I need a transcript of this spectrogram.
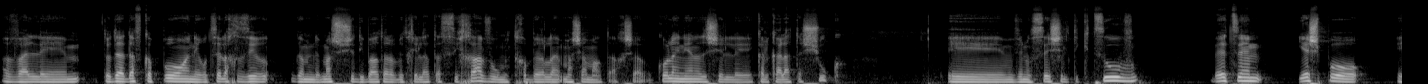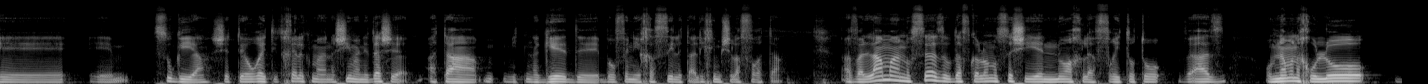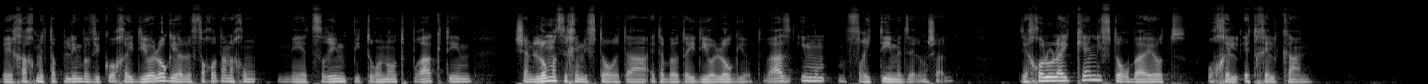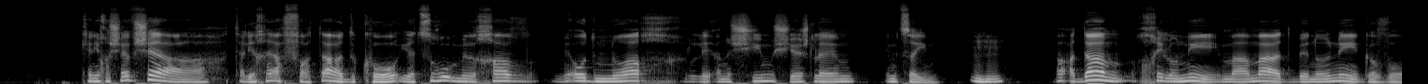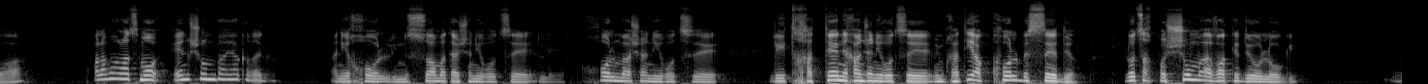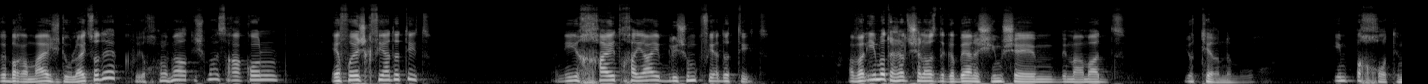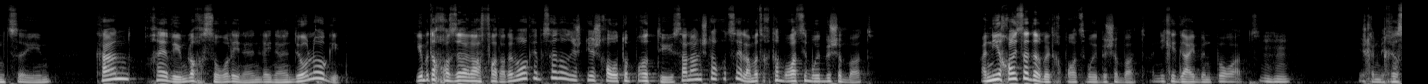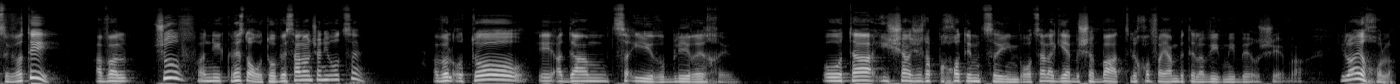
אבל אמ, אתה יודע, דווקא פה אני רוצה להחזיר גם למשהו שדיברת עליו בתחילת השיחה, והוא מתחבר למה שאמרת עכשיו. כל העניין הזה של אה, כלכלת השוק אמ, ונושא של תקצוב, בעצם יש פה אה, אמ, סוגיה שתיאורטית חלק מהאנשים, אני יודע שאתה מתנגד אה, באופן יחסי לתהליכים של הפרטה, אבל למה הנושא הזה הוא דווקא לא נושא שיהיה נוח להפריט אותו, ואז אמנם אנחנו לא בהכרח מטפלים בוויכוח האידיאולוגי, אבל לפחות אנחנו מייצרים פתרונות פרקטיים שלא מצליחים לפתור את, ה, את הבעיות האידיאולוגיות. ואז אם מפריטים את זה, למשל, זה יכול אולי כן לפתור בעיות, או חל, את חלקן. כי אני חושב שהתהליכי ההפרטה עד כה יצרו מרחב מאוד נוח לאנשים שיש להם אמצעים. Mm-hmm. אדם חילוני, מעמד בינוני, גבוה, יכול לומר לעצמו, אין שום בעיה כרגע. אני יכול לנסוע מתי שאני רוצה, לאכול מה שאני רוצה, להתחתן היכן שאני רוצה, מבחינתי הכל בסדר. לא צריך פה שום מאבק אידיאולוגי. וברמה האישית אולי צודק, הוא יכול לומר, תשמע, סך הכל, איפה יש כפייה דתית? אני חי את חיי בלי שום כפייה דתית. אבל אם אתה שואל את השאלה הזאת לגבי אנשים שהם במעמד יותר נמוך, עם פחות אמצעים, כאן חייבים לחזור לעניין, לעניין אידיאולוגי. אם אתה חוזר על ההפרטה, אתה אומר, אוקיי, בסדר, יש, יש לך אוטו פרטי, סע לאן שאתה רוצה, למה צריך תחבורה ציבורית בשבת? אני יכול להסתדר בתחבורה ציבורית בשבת, אני כגיא בן פורת. Mm-hmm. יש כאן מחיר סביבתי, אבל שוב, אני אכנס לאוטו ואסע לאן שאני רוצה. אבל אותו אה, אדם צעיר בלי רכב, או אותה אישה שיש לה פחות אמצעים ורוצה להגיע בשבת לחוף הים בתל אביב מבאר שבע, היא לא יכולה.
